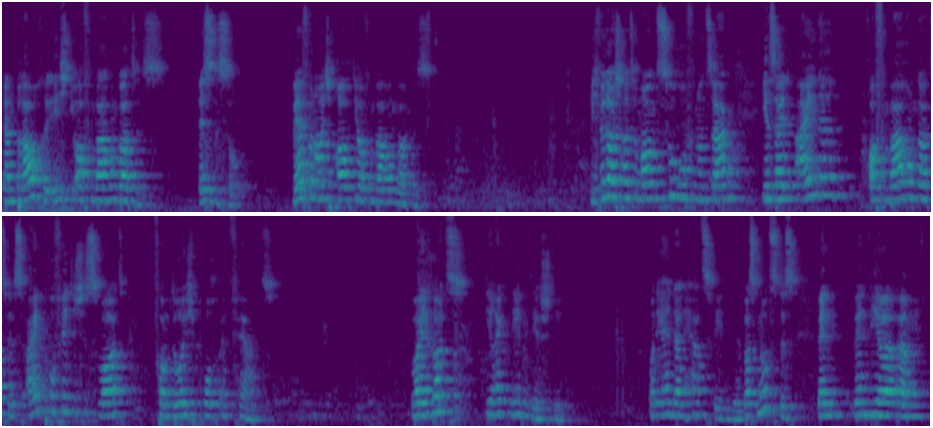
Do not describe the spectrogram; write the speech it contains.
dann brauche ich die Offenbarung Gottes. Ist es so? Wer von euch braucht die Offenbarung Gottes? Ich will euch heute Morgen zurufen und sagen, ihr seid eine Offenbarung Gottes, ein prophetisches Wort vom Durchbruch entfernt. Weil Gott direkt neben dir steht und er in dein Herz reden will. Was nutzt es, wenn, wenn wir ähm,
